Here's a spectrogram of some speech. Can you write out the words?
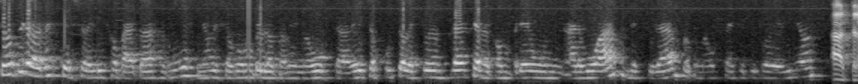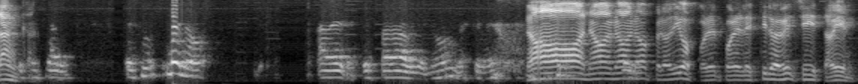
yo, pero no es que yo elijo para toda la familia, sino que yo compro lo que a mí me gusta. De hecho, justo que estuve en Francia me compré un Arbois de Syrah, porque me gusta ese tipo de vinos. Ah, Es tranca. un. Es un, bueno, a ver, es pagable, ¿no? No es que me- No, no, no, no, pero digo, por el, por el estilo de vida, sí, está bien.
